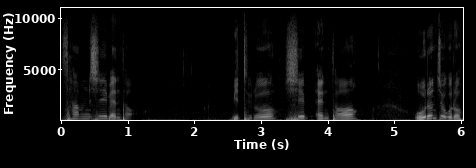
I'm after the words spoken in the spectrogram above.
30 엔터. 밑으로 10 엔터. 오른쪽으로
